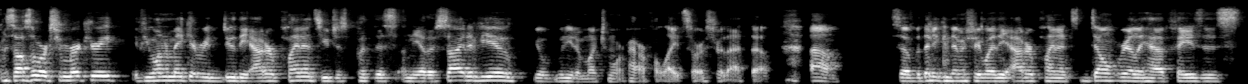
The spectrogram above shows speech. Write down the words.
this also works for Mercury. If you want to make it redo the outer planets, you just put this on the other side of you. You'll need a much more powerful light source for that, though. Um, so, but then you can demonstrate why the outer planets don't really have phases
